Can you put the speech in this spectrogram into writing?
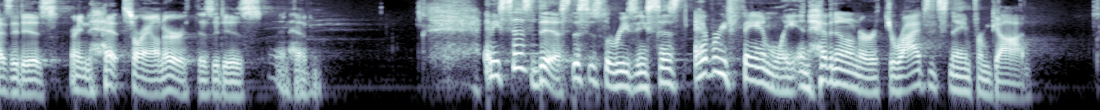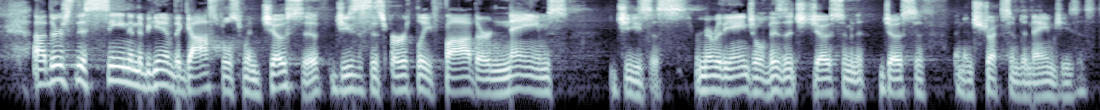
as it is, or in he- sorry, on earth as it is in heaven. And he says this this is the reason. He says, Every family in heaven and on earth derives its name from God. Uh, there's this scene in the beginning of the Gospels when Joseph, Jesus' earthly father, names Jesus. Remember, the angel visits Joseph, Joseph and instructs him to name Jesus.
